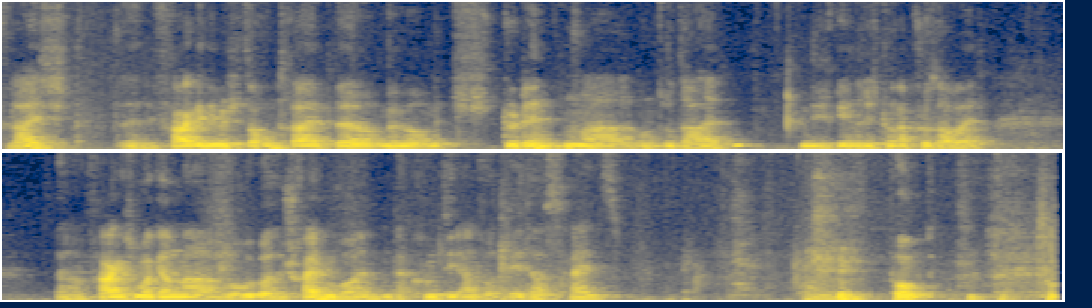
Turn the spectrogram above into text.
vielleicht äh, die Frage, die mich jetzt auch umtreibt, äh, wenn wir mit Studenten mal uns unterhalten, und die gehen Richtung Abschlussarbeit, äh, frage ich immer gerne mal, worüber sie schreiben wollen. Und da kommt die Antwort Data Science. Ähm, Punkt.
